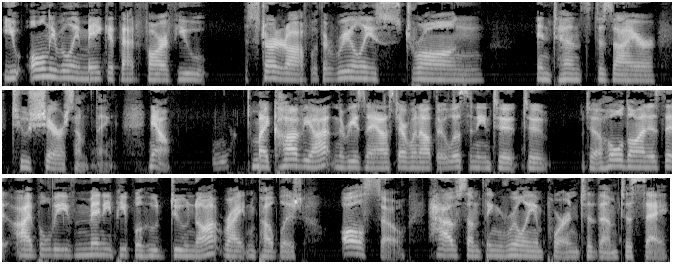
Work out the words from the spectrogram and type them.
you only really make it that far if you started off with a really strong, intense desire to share something. Now, mm-hmm. my caveat, and the reason I asked everyone out there listening to, to to hold on is that I believe many people who do not write and publish also have something really important to them to say.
